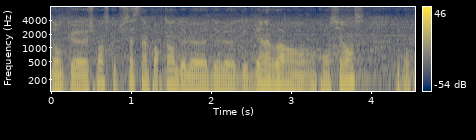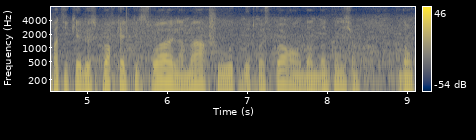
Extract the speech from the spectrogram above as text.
Donc euh, je pense que tout ça c'est important de, bien l'avoir en, conscience et pour pratiquer le sport quel qu'il soit, la marche ou d'autres sports dans de bonnes conditions. Donc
